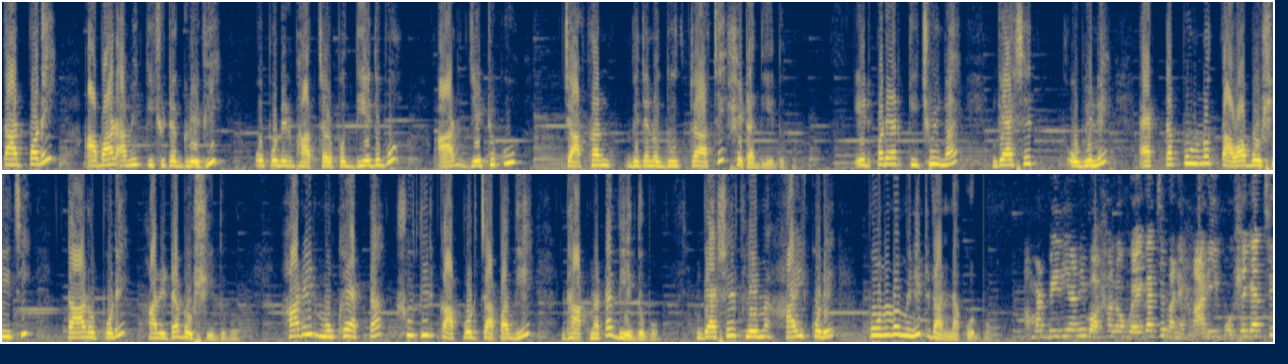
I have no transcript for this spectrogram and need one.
তারপরে আবার আমি কিছুটা গ্রেভি, ওপরের ভাতটার উপর দিয়ে দেবো আর যেটুকু জাফরান ভেজানো দুধটা আছে সেটা দিয়ে দেবো। এরপরে আর কিছুই নয়, গ্যাসের ওভেনে একটা পুরনো তাওয়া বসিয়েছি, তার ওপরে হাঁড়িটা বসিয়ে দেবো। হাঁড়ির মুখে একটা সুতির কাপড় চাপা দিয়ে ঢাকনাটা দিয়ে দেবো। গ্যাসের ফ্লেম হাই করে পনেরো মিনিট রান্না করব। আমার বিরিয়ানি বসানো হয়ে গেছে মানে হাঁড়ি বসে গেছে,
